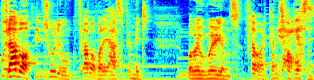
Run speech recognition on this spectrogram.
Will Flubber, Hunting. Entschuldigung, Flubber war der erste Film mit Robin Williams. Flubber, ganz Ja, vergessen.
